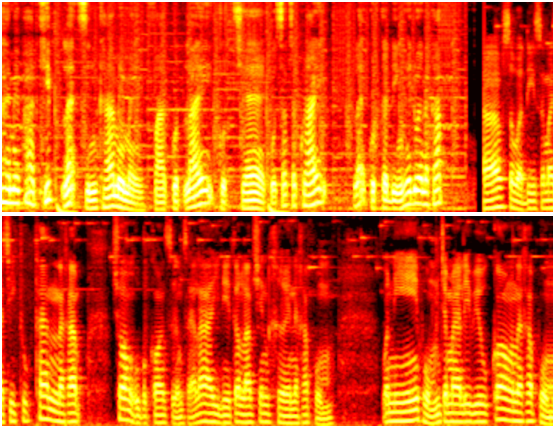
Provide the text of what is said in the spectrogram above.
พื่อให้ไม่พลาดคลิปและสินค้าใหม่ๆ ฝากกดไลค์ กดแชร์ กด Subscribe และกดกระดิ่งให้ด้วยนะครับครับ สวัสดีสมาชิกทุกท่านนะครับ ช่องอุปกรณ์เสริมสายล่ายินดีต้อนรับเช่นเคยนะครับผม วันนี้ผมจะมารีวิวกล้องนะครับผม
